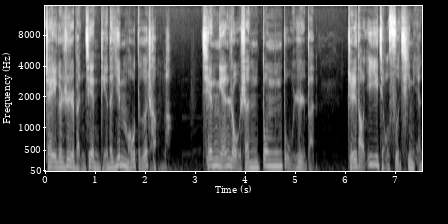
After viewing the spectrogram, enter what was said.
这个日本间谍的阴谋得逞了，千年肉身东渡日本。直到一九四七年，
